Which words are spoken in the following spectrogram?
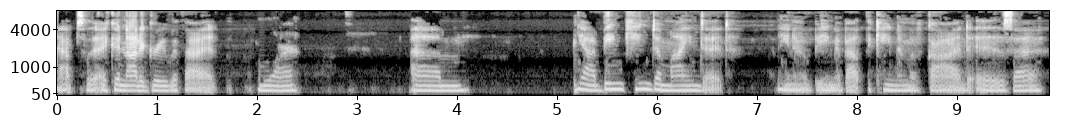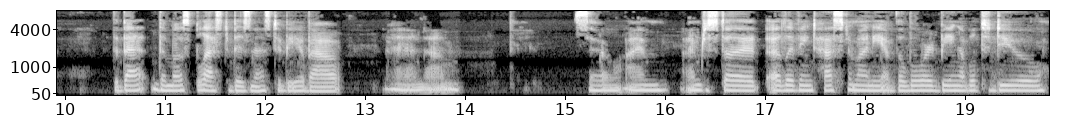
Absolutely. I could not agree with that more. Um, yeah, being kingdom minded, you know, being about the kingdom of God is uh, the be- the most blessed business to be about. And um, so I'm I'm just a, a living testimony of the Lord being able to do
